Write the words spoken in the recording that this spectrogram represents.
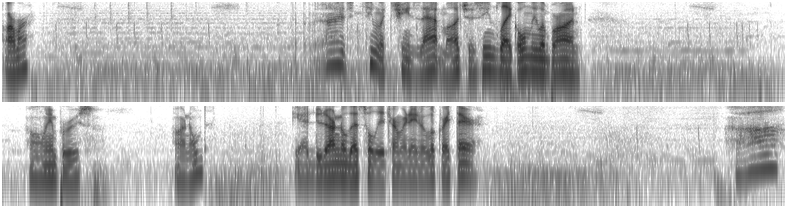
armor? Uh, it didn't seem like it changed that much. It seems like only LeBron. Oh, and Bruce. Arnold. Yeah, dude, Arnold, that's totally a Terminator look right there. Ah.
